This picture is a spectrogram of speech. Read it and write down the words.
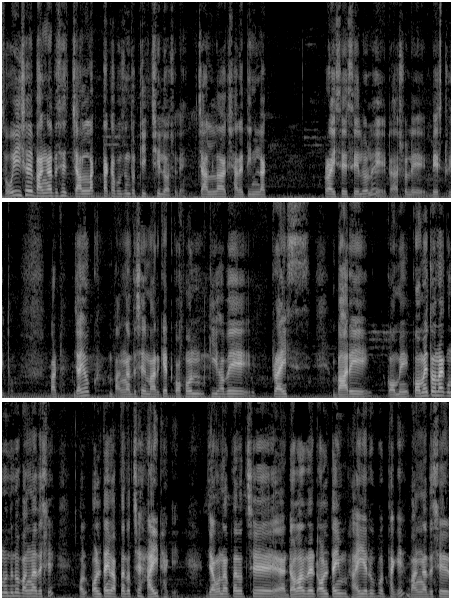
সো ওই হিসাবে বাংলাদেশে চার লাখ টাকা পর্যন্ত ঠিক ছিল আসলে। চার লাখ, সাড়ে তিন লাখ প্রাইসে সেল হলে এটা আসলে বেস্ট হইতো। বাট যাই হোক, বাংলাদেশের মার্কেট কখন কীভাবে প্রাইস বাড়ে, কমে কমে তো না কোনোদিনও বাংলাদেশে। অল টাইম আপনার হচ্ছে হাই থাকে। যেমন আপনার হচ্ছে dollar rate all time high এর উপর থাকে। বাংলাদেশের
